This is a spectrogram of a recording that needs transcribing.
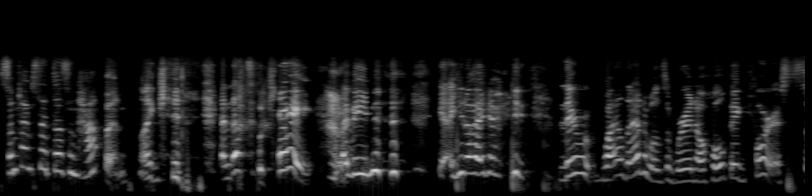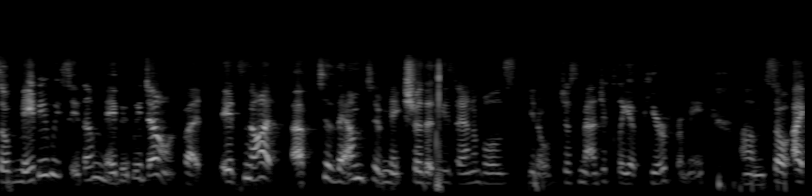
sometimes that doesn't happen like and that's okay. I mean yeah you know I, they're wild animals and we're in a whole big forest so maybe we see them maybe we don't but it's not up to them to make sure that these animals you know just magically appear for me um, so I,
